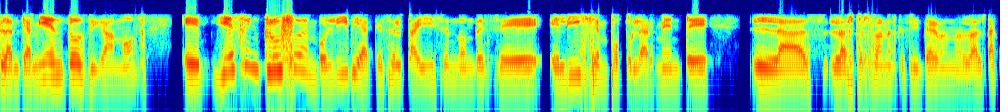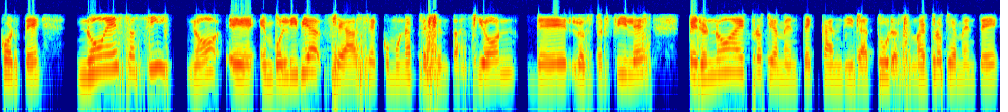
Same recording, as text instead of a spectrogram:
planteamientos, digamos, eh, y eso incluso en Bolivia, que es el país en donde se eligen popularmente las, las personas que se integran a la alta corte, no es así, ¿no? Eh, en Bolivia se hace como una presentación de los perfiles, pero no hay propiamente candidaturas, o no hay propiamente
